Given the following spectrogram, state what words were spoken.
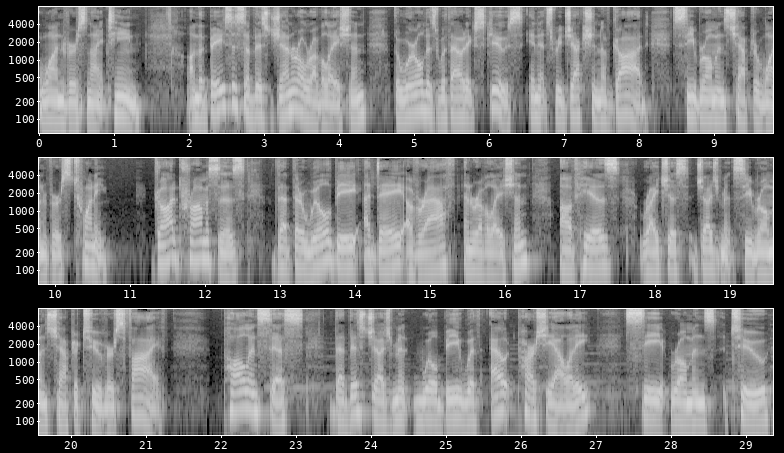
1, verse 19. On the basis of this general revelation, the world is without excuse in its rejection of God. See Romans chapter 1, verse 20. God promises that there will be a day of wrath and revelation of his righteous judgment. See Romans chapter 2 verse 5. Paul insists that this judgment will be without partiality. See Romans 2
